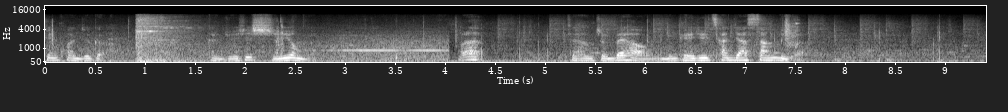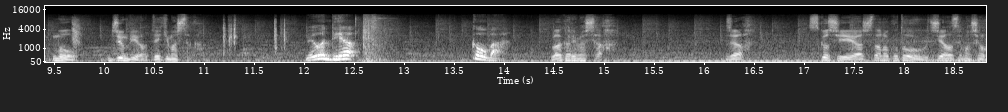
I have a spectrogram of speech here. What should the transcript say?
先换这个，感觉是实用的。好了，这样准备好，我们可以去参加丧礼了。もう準備はできましたか？没问题。Go 吧。わかりました。じゃあ、少し明日のことを打ち合わせましょう。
